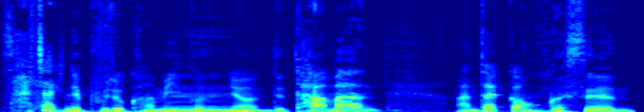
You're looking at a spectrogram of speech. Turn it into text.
살짝 이제 부족함이 있거든요. 음. 근데 다만 안타까운 것은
